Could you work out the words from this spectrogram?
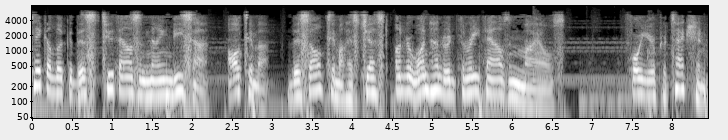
Take a look at this 2009 Nissan Altima. This Altima has just under 103,000 miles. For your protection,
